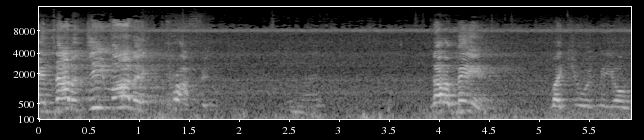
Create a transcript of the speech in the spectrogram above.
and not a demonic prophet? Not a man like you and me only.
